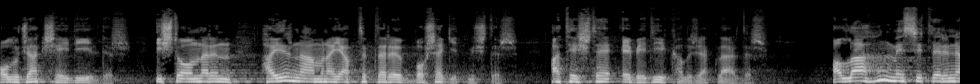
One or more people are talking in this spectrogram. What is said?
olacak şey değildir. İşte onların hayır namına yaptıkları boşa gitmiştir. Ateşte ebedi kalacaklardır. Allah'ın mescitlerini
